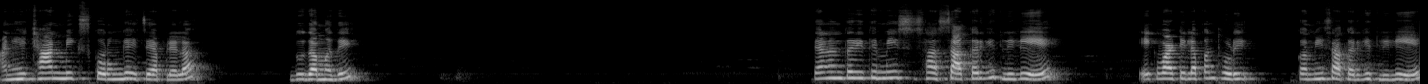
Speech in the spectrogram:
आणि हे छान मिक्स करून घ्यायचे आपल्याला दुधामध्ये. त्यानंतर इथे मी सा साखर घेतलेली आहे. एक वाटीला पण थोडी कमी साखर घेतलेली आहे.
